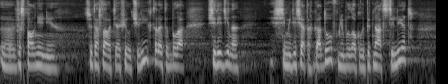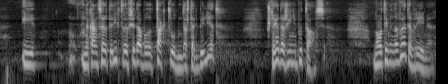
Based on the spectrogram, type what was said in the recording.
э, в исполнении Святослава Теофиловича Рихтера. Это была середина 70-х годов, мне было около 15 лет. И на концерты Рихтера всегда было так трудно достать билет, что я даже и не пытался – но вот именно в это время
